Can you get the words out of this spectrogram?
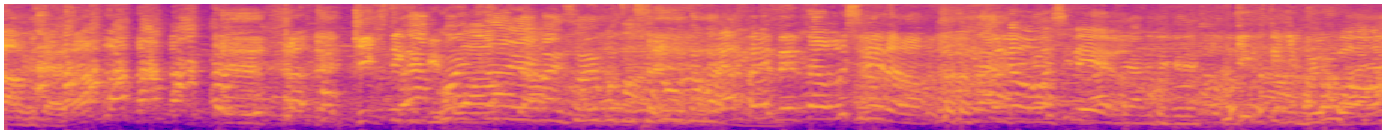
ターみたいな。劇的ビフォーアフター。やばいそういうことする男だいやそれ絶対面白いだろ。それ面白いよ。劇的ビフォーアフター。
